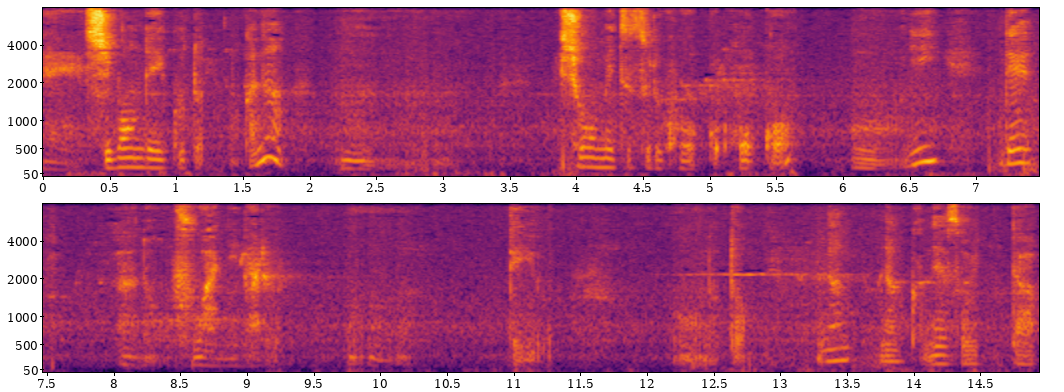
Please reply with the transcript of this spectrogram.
えー、しぼんでいくというのかな、うん、消滅する方向方向、にであの不安になる、うん、っていうのと。ななんかねそういった、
